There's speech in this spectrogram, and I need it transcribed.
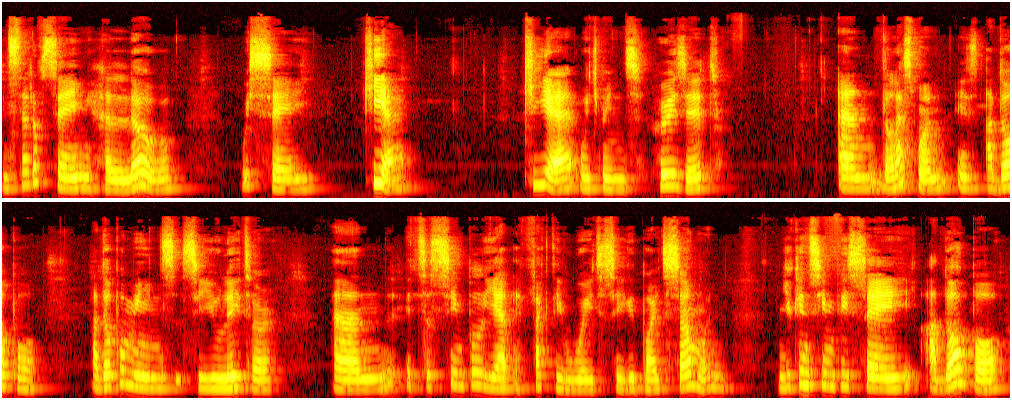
instead of saying hello, we say chi è? Chi è, which means who is it? And the last one is a dopo. A dopo means see you later, and it's a simple yet effective way to say goodbye to someone. You can simply say a dopo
